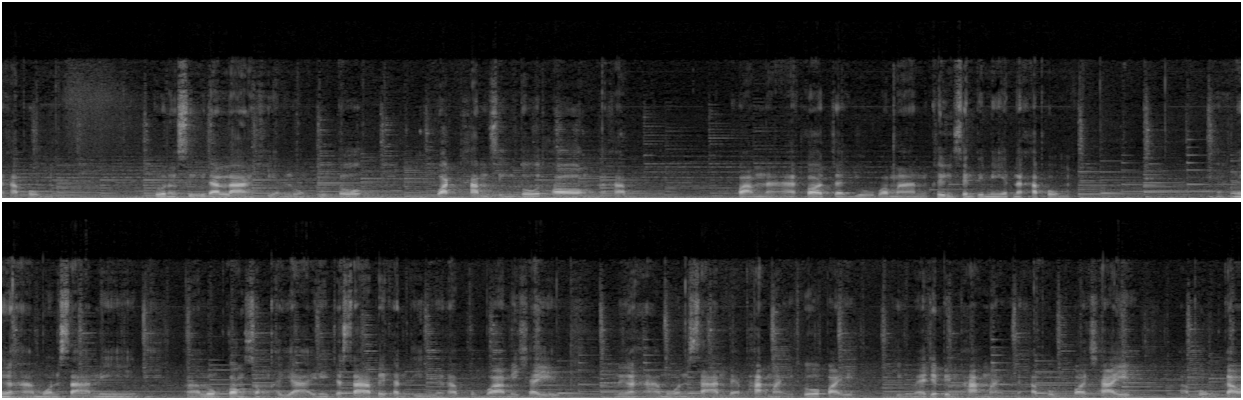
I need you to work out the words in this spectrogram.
นะครับผม ตัวหนังสือด้านล่างเขียนหลวงปู่โตวัดถ้ำสิงโตทองนะครับ ความหนาก็จะอยู่ประมาณครึ่งเซนติเมตรนะครับผม เนื้อหามวลสารนี่ ลงกล้องส่องขยายนี่จะทราบได้ทันทีนะครับ ผมว่าไม่ใช่เนื้อหามวลสารแบบพระใหม่ทั่วไป ถึงแม้จะเป็นพระใหม่นะครับ ผมก็ใช้ผงเก่า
